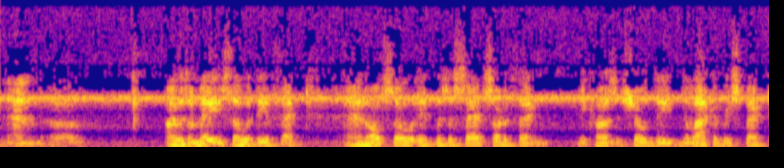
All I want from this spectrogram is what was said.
and uh, I was amazed, though, at the effect. And also, it was a sad sort of thing, because it showed the, the lack of respect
